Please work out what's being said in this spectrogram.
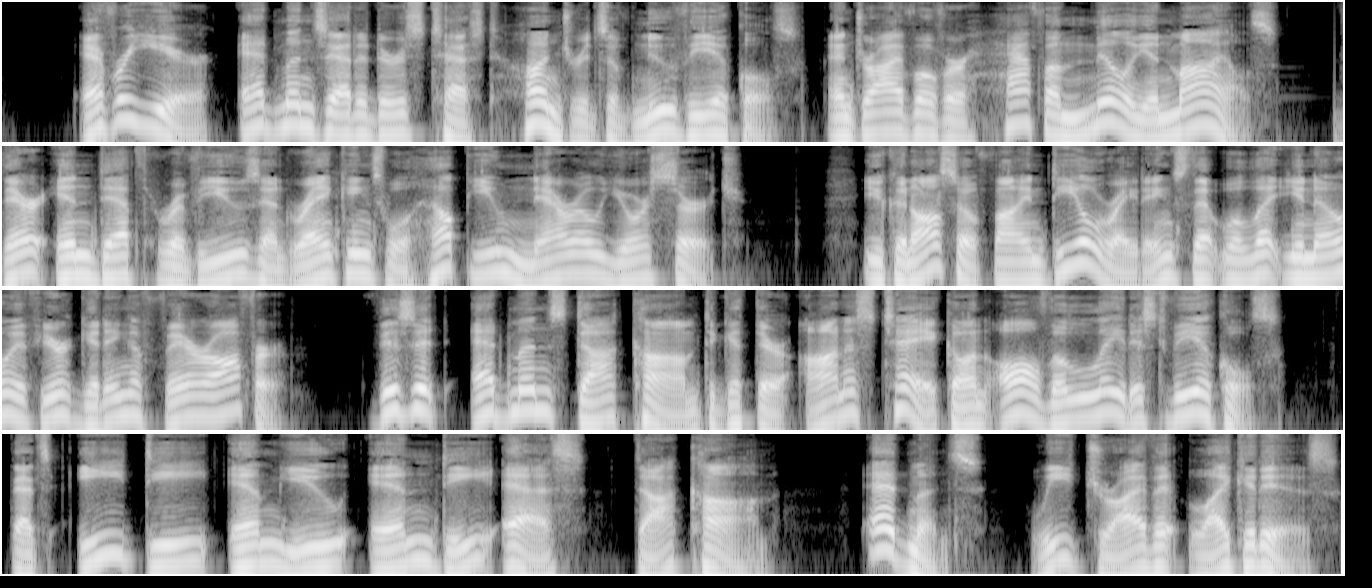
Every year, Edmunds editors test hundreds of new vehicles and drive over half a million miles. Their in-depth reviews and rankings will help you narrow your search. You can also find deal ratings that will let you know if you're getting a fair offer. Visit Edmunds.com to get their honest take on all the latest vehicles. That's E-D-M-U-N-D-S dot com. Edmunds. We drive it like it is.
